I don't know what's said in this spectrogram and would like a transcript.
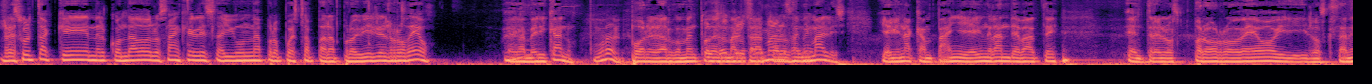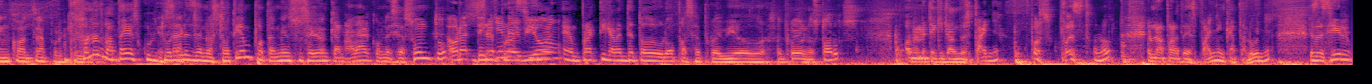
resulta que en el condado de Los Ángeles hay una propuesta para prohibir el rodeo. El americano, por el argumento Pues del maltrato a los también. animales. Y hay una campaña y hay un gran debate entre los pro rodeo y los que están en contra, porque Son las batallas culturales Exacto. de nuestro tiempo. También sucedió en Canadá con ese asunto. Ahora, ¿de se quién prohibió sido? en prácticamente toda Europa se prohibió, se prohibió los toros. Obviamente quitando España, por supuesto, ¿no? En una parte de España, en Cataluña. Es decir,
